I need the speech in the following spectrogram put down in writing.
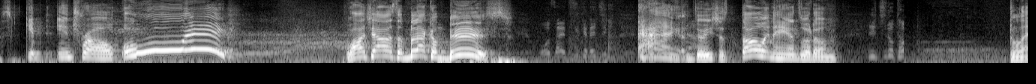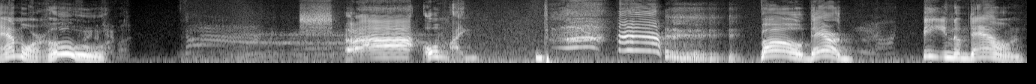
Skip the intro. Ooh! Watch out, it's a black abyss. Dang, dude, he's just throwing hands with him. Glamour. Oh. Ah, oh my. Bro, they're beating them down.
